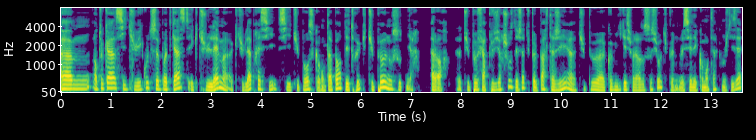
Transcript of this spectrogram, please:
Euh, en tout cas, si tu écoutes ce podcast et que tu l'aimes, que tu l'apprécies, si tu penses qu'on t'apporte des trucs, tu peux nous soutenir. Alors, euh, tu peux faire plusieurs choses. Déjà, tu peux le partager, euh, tu peux euh, communiquer sur les réseaux sociaux, tu peux nous laisser des commentaires, comme je disais,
